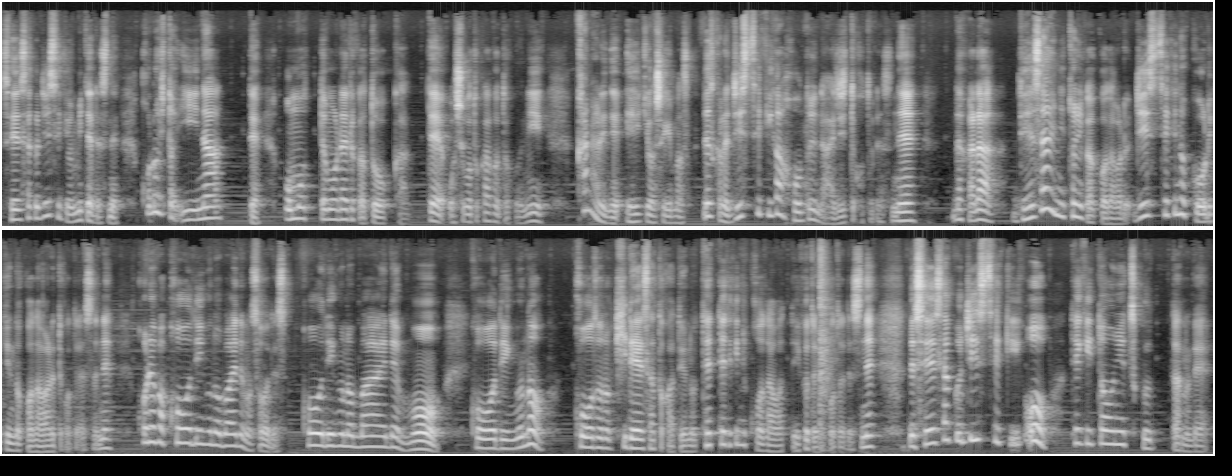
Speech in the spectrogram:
制作実績を見てですね、この人いいなって思ってもらえるかどうかってお仕事書くとこにかなりね、影響してきます。ですから実績が本当に大事ってことですね。だから、デザインにとにかくこだわる。実績のクオリティのこだわるってことですよね。これはコーディングの場合でもそうです。コーディングの場合でも、コーディングのコードの綺麗さとかっていうのを徹底的にこだわっていくということですね。で、制作実績を適当に作ったので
